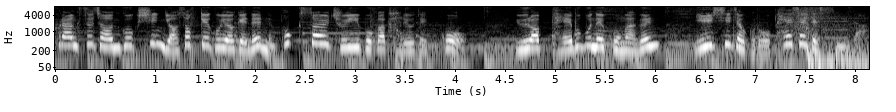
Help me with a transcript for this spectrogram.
프랑스 전국 56개 구역에는 폭설주의보가 발효됐고 유럽 대부분의 공항은 일시적으로 폐쇄됐습니다.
